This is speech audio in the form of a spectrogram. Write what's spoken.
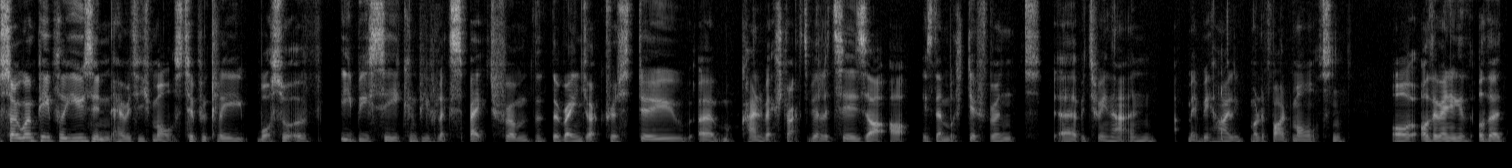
So when people are using heritage malts, typically what sort of EBC can people expect from the, the range that Crisp do? Um, what kind of extractabilities are, are is there much difference uh, between that and maybe highly modified malts, and or are there any other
